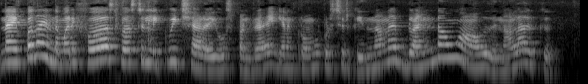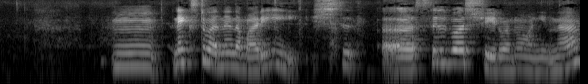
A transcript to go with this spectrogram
நான் இப்போ தான் இந்த மாதிரி ஃபர்ஸ்ட் ஃபர்ஸ்ட்டு லிக்விட் ஷேடை யூஸ் பண்ணுறேன் எனக்கு ரொம்ப பிடிச்சிருக்கு. இதனால பிளண்டாகவும் ஆகுது. நல்லாயிருக்கு நெக்ஸ்ட் வந்து இந்த மாதிரி சில்வர் ஷேட் வந்து வாங்கியிருந்தேன்.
